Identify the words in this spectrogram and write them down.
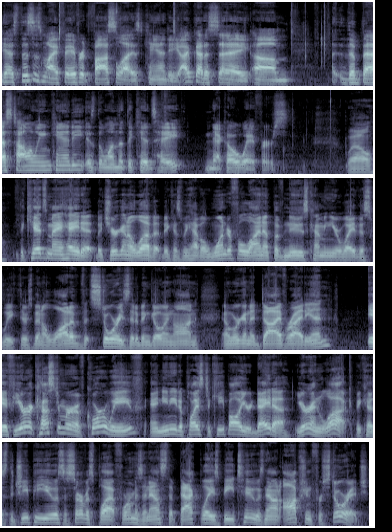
Yes, this is my favorite fossilized candy. I've got to say, um, the best Halloween candy is the one that the kids hate Necco wafers. Well, the kids may hate it, but you're going to love it because we have a wonderful lineup of news coming your way this week. There's been a lot of stories that have been going on, and we're going to dive right in. If you're a customer of CoreWeave and you need a place to keep all your data, you're in luck because the GPU as a service platform has announced that Backblaze B2 is now an option for storage.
